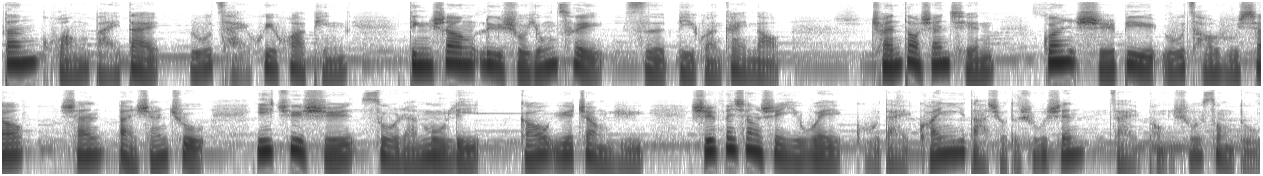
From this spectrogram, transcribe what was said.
丹黄白带如彩绘画屏，顶上绿树拥翠，似碧冠盖脑。船到山前，观石壁如槽如削，山半山处一巨石肃然木立。高约丈余，十分像是一位古代宽衣大袖的书生在捧书诵读。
